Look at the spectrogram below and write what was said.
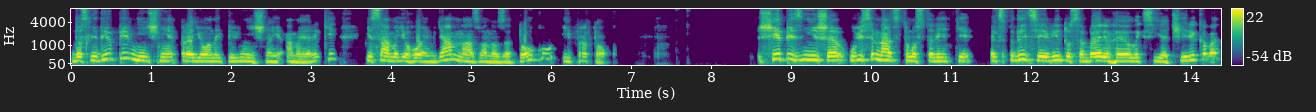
дослідив північні райони Північної Америки, і саме його ім'ям названо затоку і протоку. Ще пізніше, у 18 столітті, експедиція Вітуса Берінга і Олексія Чірікова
